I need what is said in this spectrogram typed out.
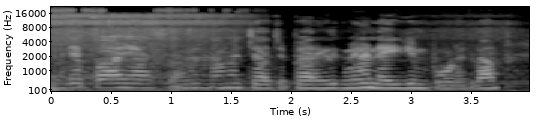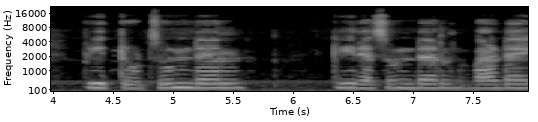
இங்கே பாயாசம் சமைச்சாச்சு பாருங்க. இதுக்கு மேலே நெய்யும் போடலாம். பீட்ரூட் சுண்டல் கீரை சுண்டல் வடை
